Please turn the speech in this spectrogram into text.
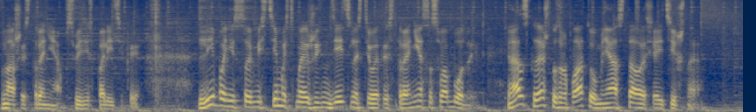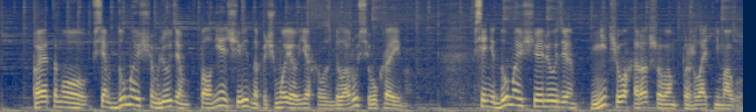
в нашей стране в связи с политикой, либо несовместимость моей жизнедеятельности в этой стране со свободой. И надо сказать, что зарплата у меня осталась айтишная. Поэтому всем думающим людям вполне очевидно, почему я уехал из Беларуси в Украину. Все недумающие люди, ничего хорошего вам пожелать не могу.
